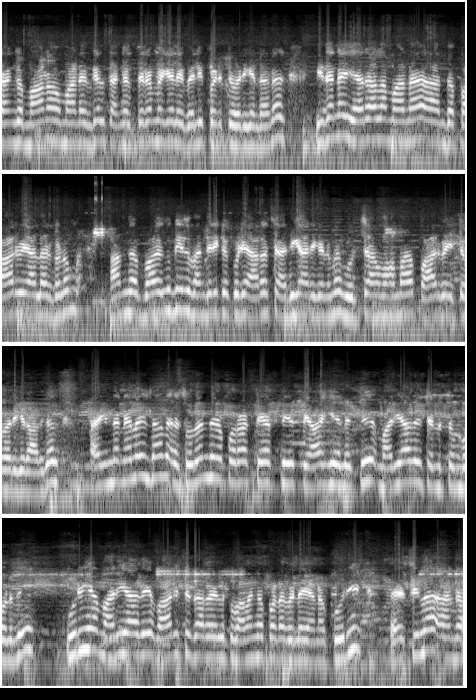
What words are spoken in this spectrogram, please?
தங்கள் மாணவ மாணவிகள் தங்கள் திறமைகளை வெளிப்படுத்தி வருகின்றனர். இதனை ஏராளமான அந்த பார்வையாளர்களும் அந்த பகுதியில் வந்திருக்கக்கூடிய அரசு அதிகாரிகளுமே உற்சாகமாக பார்வையிட்டு வருகிறார்கள். இந்த நிலையில் தான் சுதந்திர போராட்ட தியாகிகளுக்கு மரியாதை செலுத்தும் பொழுது உரிய மரியாதை வாரிசுதாரர்களுக்கு வழங்கப்படவில்லை என கூறி சில அந்த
